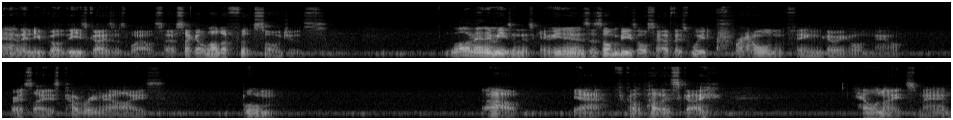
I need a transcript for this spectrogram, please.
and then you've got these guys as well. So it's like a lot of foot soldiers. A lot of enemies in this game. You notice the zombies also have this weird crown thing going on now. Where it's like it's covering their eyes. Boom. Oh. Yeah, forgot about this guy. Hell Knights, man.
